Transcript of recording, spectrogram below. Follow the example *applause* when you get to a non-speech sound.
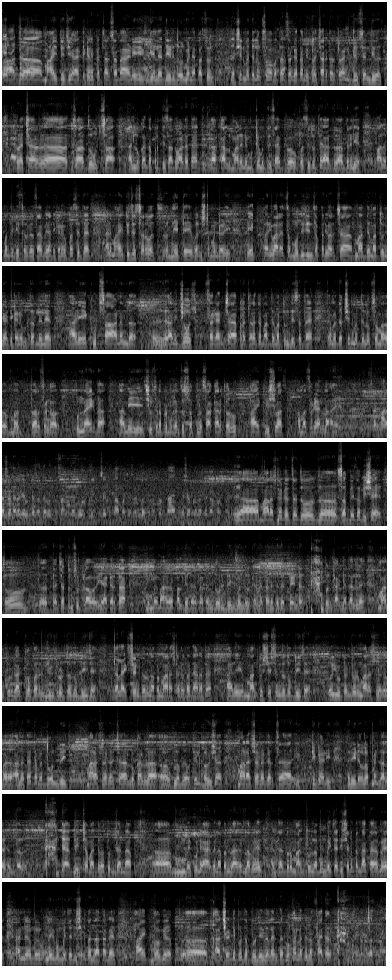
आज महायुतीची या ठिकाणी प्रचार सभा आणि गेल्या दीड दोन महिन्यापासून दक्षिण मध्य लोकसभा मतदारसंघात आम्ही प्रचार करतो आणि दिवसेंदिवस प्रचाराचा जो उत्साह आणि लोकांचा प्रतिसाद वाढत आहेत काल माननीय मुख्यमंत्री साहेब उपस्थित होते. आज आदरणीय पालकमंत्री केसरकर साहेब या ठिकाणी उपस्थित आहेत. आणि महायुतीचे सर्वच नेते वरिष्ठ मंडळी एक परिवाराचं मोदीजींचा परिवारच्या माध्यमातून या ठिकाणी उतरलेले आहेत. आणि एक उत्साह आनंद आणि जोश सगळ्यांच्या प्रचाराच्या माध्यमातून दिसत आहे. त्यामुळे दक्षिण मध्य लोकसभा मतदारसंघावर पुन्हा एकदा आम्ही शिवसेना प्रमुखांचं स्वप्न साकार करू. हा एक विश्वास आम्हा सगळ्यांना आहे. सर महाराष्ट्र नगरच्या विकासासंदर्भात मी सांगितलं दोन ब्रिजच्या ते कामाच्या संदर्भात नेमकं काय कशा प्रकारचं काम असणार या महाराष्ट्र नगरचा जो ज- सभेचा विषय आहे तो त- त्याच्यातून सुटका व्हावी याकरता मुंबई महानगरपालिकेतर्फे आपण दोन ब्रिज मंजूर करण्यात आले. त्याचं टेंडर *coughs* पण काढण्यात आलेलं आहे. मानकूर घाटकोपर लिंक रोडचा जो ब्रिज आहे त्याला एक्सटेंड करून आपण महाराष्ट्र नगरमध्ये आणत आहे. आणि मानकूर स्टेशनचा जो ब्रिज आहे तो यू टर्न करून महाराष्ट्र नगरमध्ये आणत आहे. त्यामुळे दोन ब्रिज महाराष्ट्र नगरच्या लोकांना अ, उपलब्ध होतील. भविष्यात महाराष्ट्र नगरच्या एक ठिकाण रिडेव्हलपमेंट झाल्यानंतर *coughs* त्या ब्रिजच्या माध्यमातून त्यांना मुंबई पुणे हायवेला पण जायला मिळेल आणि त्याचबरोबर मानपूरला मुंबईच्या दिशेने पण जाता मिळेल आणि नवी मुंबईच्या दिशेने पण जाता मिळेल. हा एक भव्य कारशेड डेपोचा प्रोजेक्ट झाल्यानंतर लोकांना त्याचा फायदा होईल. *coughs* चला.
